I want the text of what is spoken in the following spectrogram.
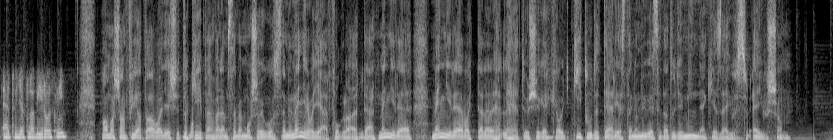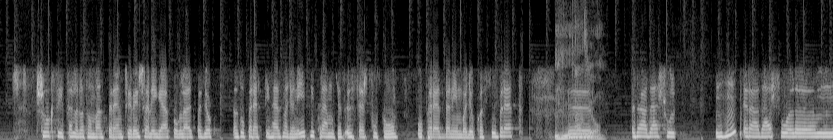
el tudjak lavírozni. Hamasan fiatal vagy, és itt a képen velem szemben mosolygó szemű, mennyire vagy elfoglalt? Tehát mennyire, mennyire vagy tele lehetőségekkel, hogy ki tud terjeszteni a művészetet, hogy mindenki ez eljuss, eljusson? Sok szép feladatom van szerencsére, és elég elfoglalt vagyok. Az Operett Színház nagyon épít rám, hogy az összes futó operetben én vagyok a szubret. Uh-huh, az jó. Ráadásul, uh-huh, ráadásul um,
